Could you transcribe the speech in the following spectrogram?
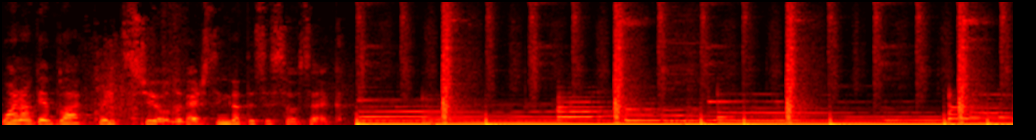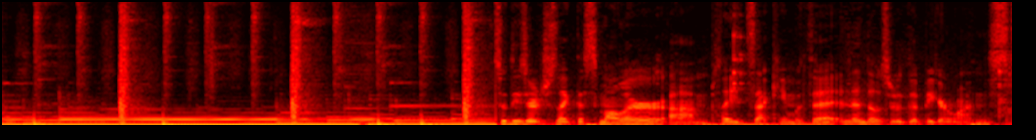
why not get black plates too? Like, I just think that this is so sick. So these are just like the smaller um, plates that came with it, and then those are the bigger ones.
